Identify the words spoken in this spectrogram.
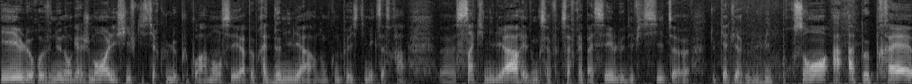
Et le revenu d'engagement, les chiffres qui circulent le plus couramment, c'est à peu près 2 milliards. Donc on peut estimer que ça sera 5 euh, milliards. Et donc ça, ferait passer le déficit euh, de 4,8% à à peu près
